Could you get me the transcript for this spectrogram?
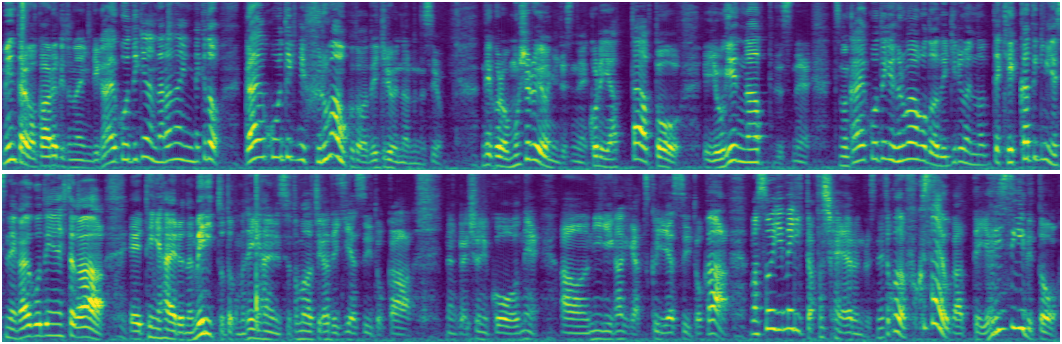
メンタルが変わるわけじゃないんで外交的にはならないんだけど外交的に振る舞うことができるようになるんですよ。でこれ面白いようにですねこれやった後予言があってですねその外交的に振る舞うことができるようになって結果的にですね外交的な人が、えー手に入るようなメリットとかも手に入るんですよ。友達ができやすいとかなんか一緒にこうねあの人間関係が作りやすいとか、まあ、そういうメリットは確かにあるんですね。ところが副作用があってやりすぎると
